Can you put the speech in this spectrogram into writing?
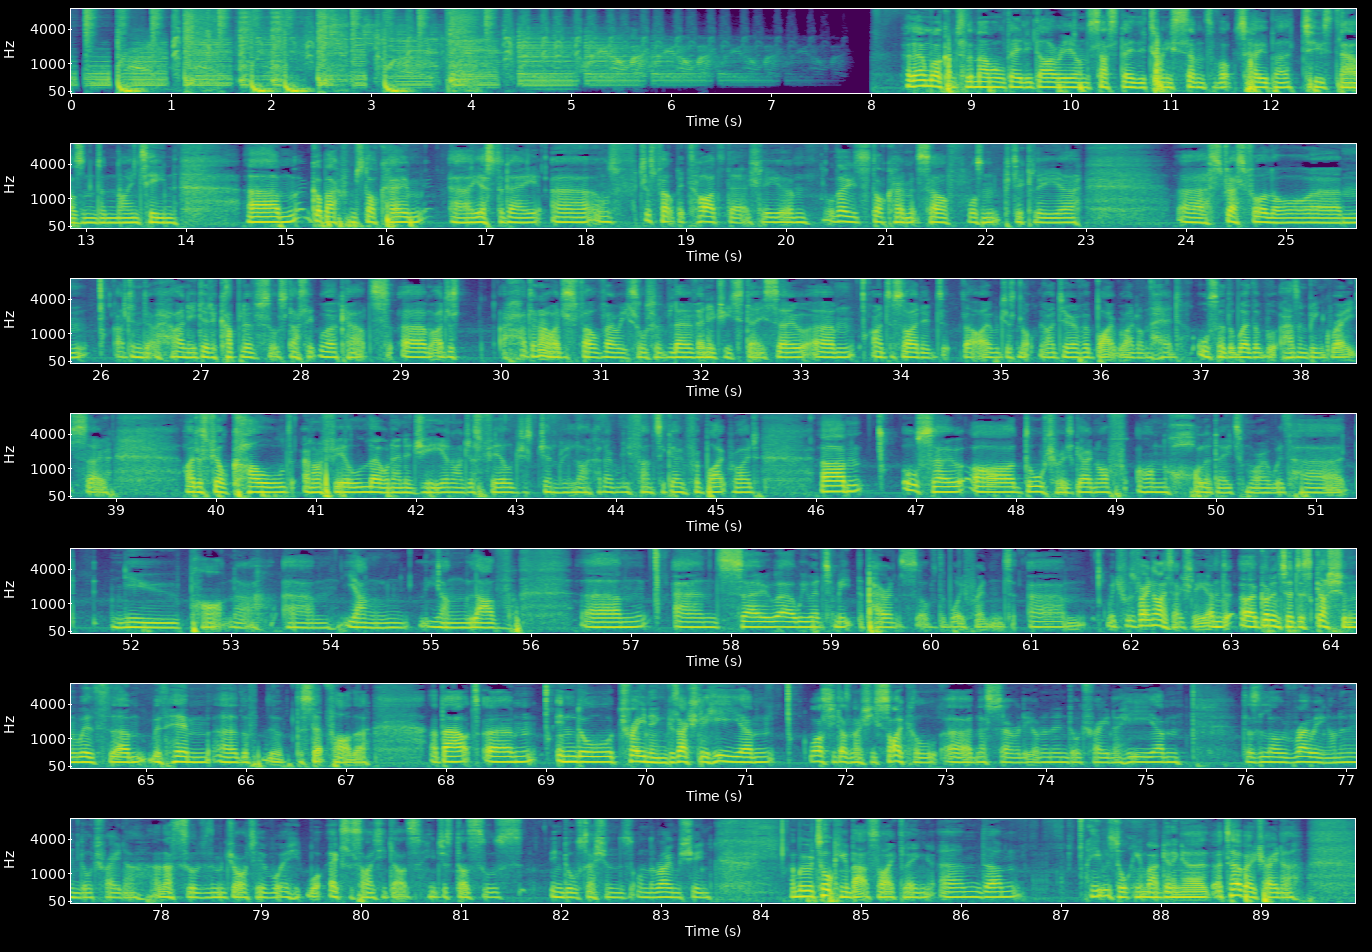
Hello and welcome to the MAMIL Daily Diary on Saturday, the 27th of October 2019. Um, got back from Stockholm uh, yesterday. Uh, I was just felt a bit tired today actually. Um, although Stockholm itself wasn't particularly uh, uh stressful or um, I didn't. I only did a couple of sort of static workouts. Um, I just I don't know, I just felt very sort of low of energy today. So um, I decided that I would just knock the idea of a bike ride on the head. Also, the weather hasn't been great. So I just feel cold and I feel low on energy. And I just feel just generally like I don't really fancy going for a bike ride. Um, also, our daughter is going off on holiday tomorrow with her new partner, um, young young love. Um, and so uh, we went to meet the parents of the boyfriend, um, which was very nice actually, and uh, got into a discussion with um, with him, uh, the, the, the stepfather, about um, indoor training. Because actually he, um, whilst he doesn't actually cycle uh, necessarily on an indoor trainer, he um, does a lot of rowing on an indoor trainer, and that's sort of the majority of what he, what exercise he does. He just does sort of indoor sessions on the rowing machine. And we were talking about cycling, and um, he was talking about getting a, a turbo trainer.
